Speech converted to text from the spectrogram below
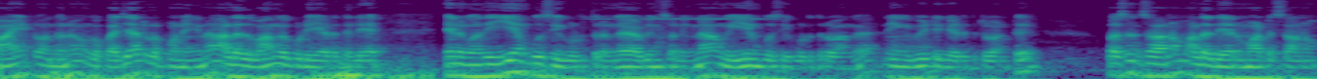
வாங்கிட்டு வந்தோடனே உங்கள் பஜாரில் போனீங்கன்னா அல்லது வாங்கக்கூடிய இடத்துலையே எனக்கு வந்து ஈயம் பூசி கொடுத்துருங்க அப்படின்னு சொன்னீங்கன்னா அவங்க ஈயம் பூசி கொடுத்துருவாங்க. நீங்கள் வீட்டுக்கு எடுத்துகிட்டு வந்துட்டு பசும் சாணம் அல்லது எருமாட்டு சாணம்.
